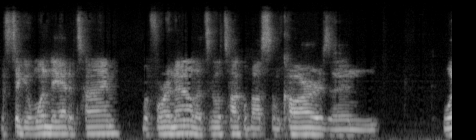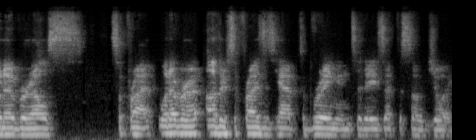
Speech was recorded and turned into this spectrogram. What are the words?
Let's take it one day at a time. But for now, let's go talk about some cars and whatever else surprise, whatever other surprises you have to bring in today's episode, Joy.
